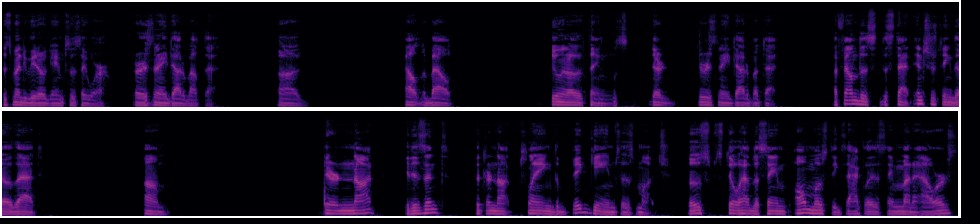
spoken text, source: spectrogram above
as many video games as they were. There isn't any doubt about that. Uh, out and about, doing other things. There, there isn't any doubt about that. I found this the stat interesting though that, um, they're not. It isn't that they're not playing the big games as much. Those still have the same, almost exactly the same amount of hours.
